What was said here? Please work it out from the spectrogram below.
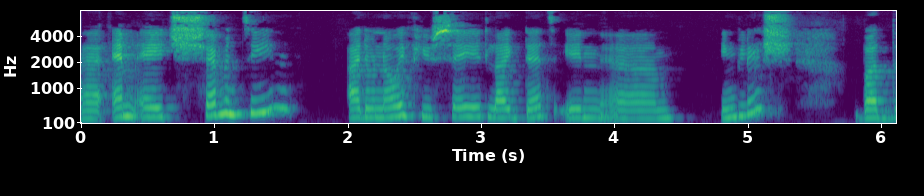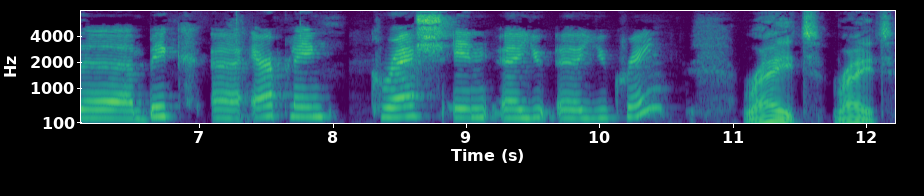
uh, MH17. I don't know if you say it like that in um, English, but the big uh, airplane crash in uh, U- Ukraine. Right, right.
